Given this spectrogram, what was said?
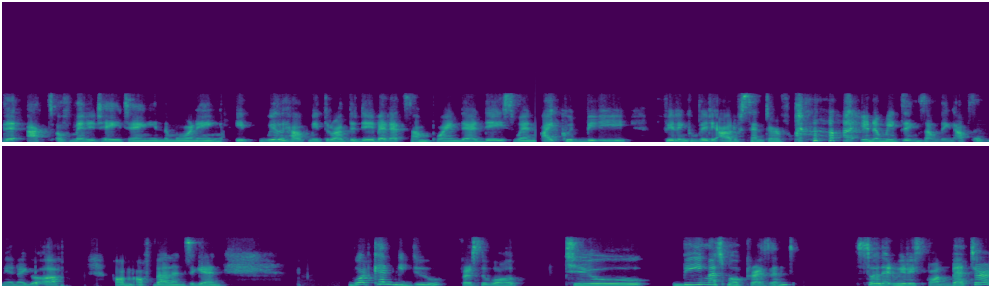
the act of meditating in the morning it will help me throughout the day but at some point there are days when i could be feeling completely out of center in a meeting something upset me and i go oh i'm off balance again what can we do first of all to be much more present so that we respond better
